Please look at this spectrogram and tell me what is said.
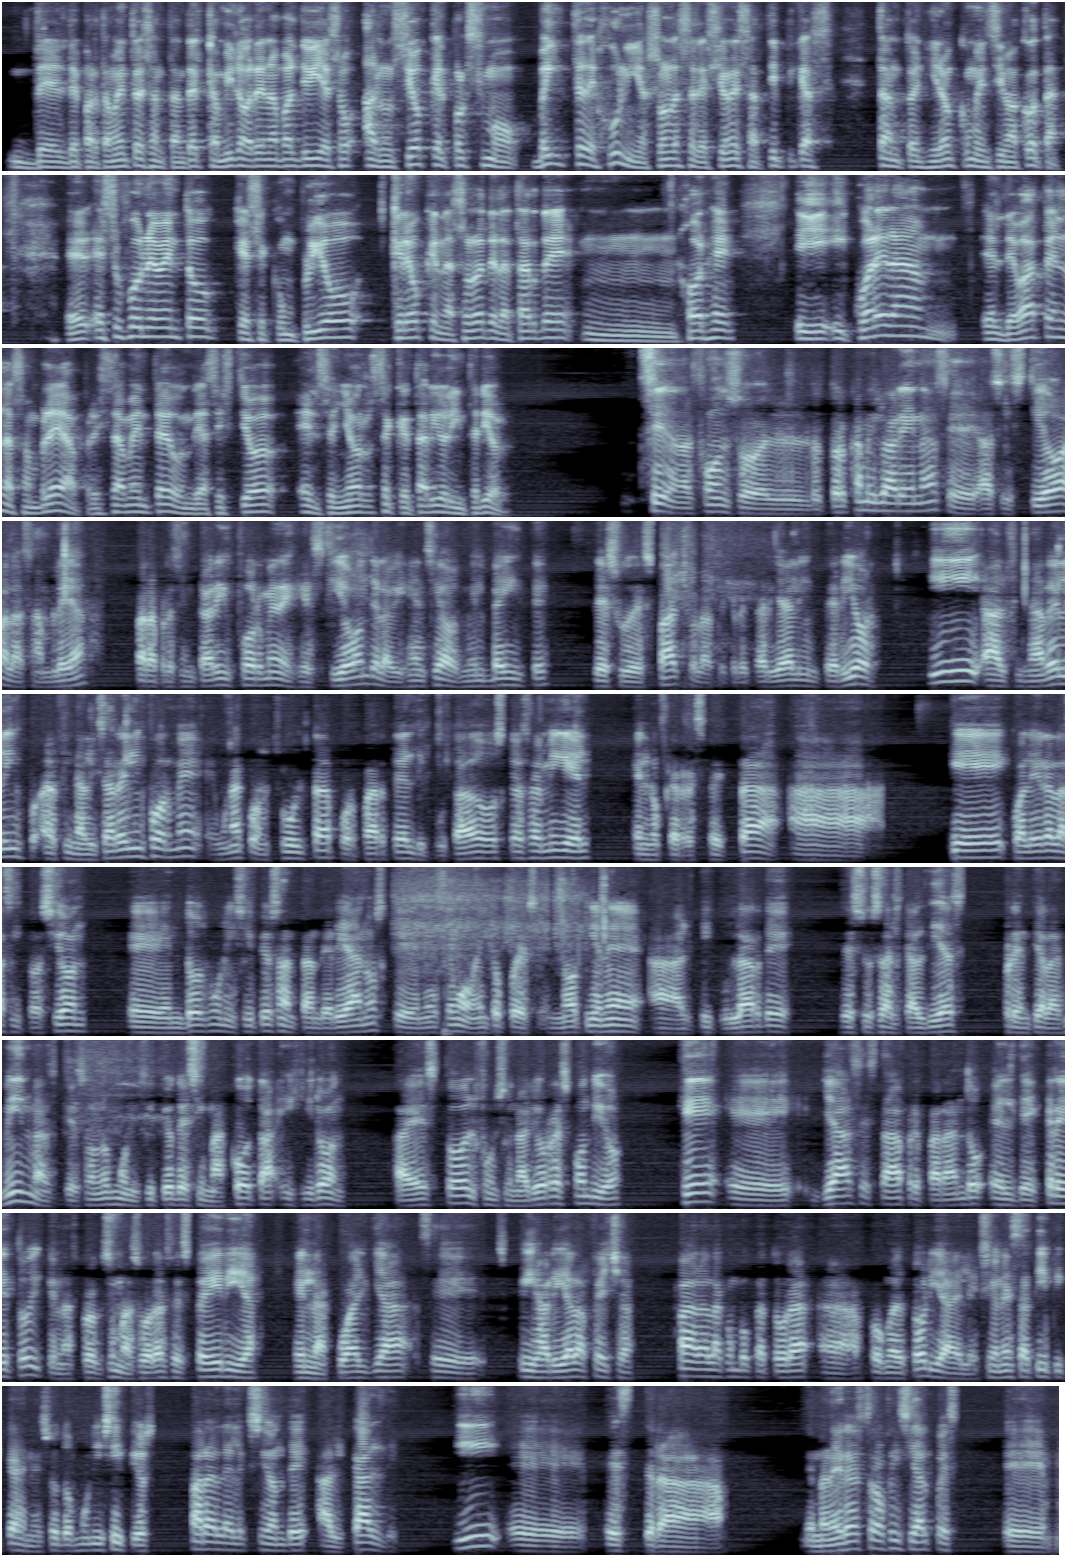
del Departamento de Santander, Camilo Arena Valdivieso, anunció que el próximo 20 de junio son las elecciones atípicas tanto en Girón como en Simacota. Eh, eso fue un evento que se cumplió, creo que en las horas de la tarde, mm, Jorge. ¿Y, ¿Y cuál era el debate en la Asamblea, precisamente donde asistió el señor secretario del Interior? Sí, don Alfonso, el doctor Camilo Arenas eh, asistió a la asamblea para presentar informe de gestión de la vigencia 2020 de su despacho, la Secretaría del Interior. Y al, final al finalizar el informe, una consulta por parte del diputado Oscar San Miguel en lo que respecta a qué, cuál era la situación en dos municipios santanderianos que en ese momento pues no tiene al titular de, de sus alcaldías frente a las mismas, que son los municipios de Simacota y Girón A esto el funcionario respondió que eh, ya se estaba preparando el decreto y que en las próximas horas se expediría, en la cual ya se fijaría la fecha para la convocatoria, convocatoria a elecciones atípicas en esos dos municipios para la elección de alcalde. Y eh, de manera extraoficial, pues eh,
